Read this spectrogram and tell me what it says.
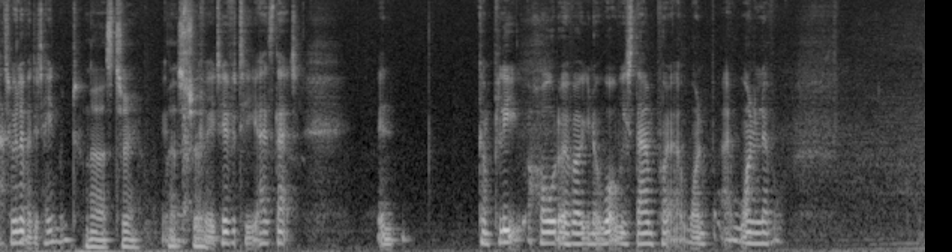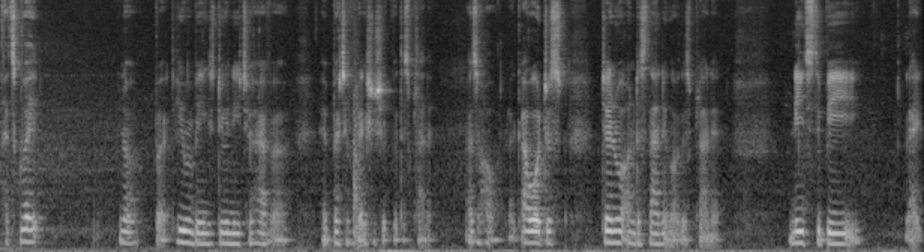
That's real of entertainment. No, that's true. That's true. Creativity has that in complete hold over, you know, what we stand for at one at one level. That's great. You know, but human beings do need to have a, a better relationship with this planet as a whole. Like our just general understanding of this planet needs to be like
